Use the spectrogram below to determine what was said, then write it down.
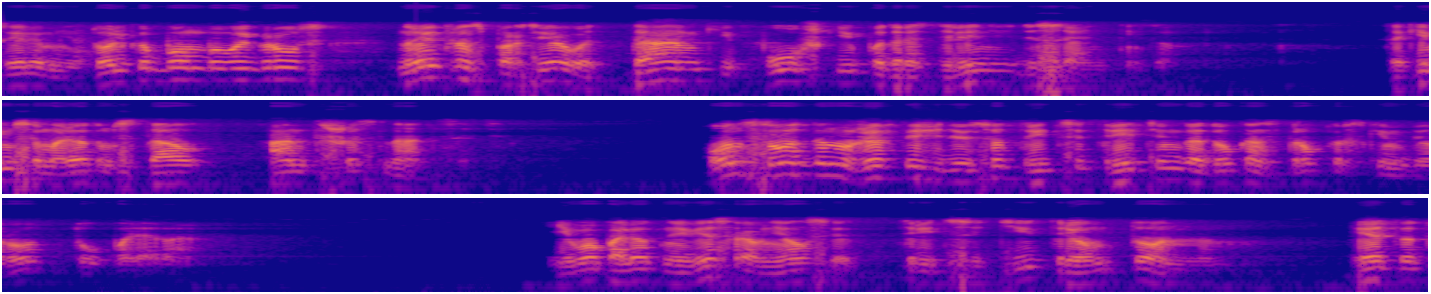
целям не только бомбовый груз, но и транспортировать танки, пушки, подразделения десантников. Таким самолетом стал Ант-16. Он создан уже в 1933 году конструкторским бюро Туполева. Его полетный вес равнялся 33 тоннам. Этот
